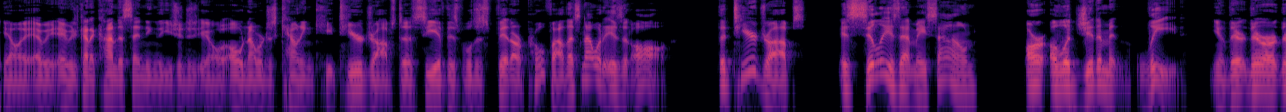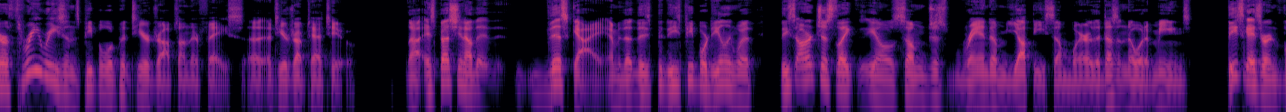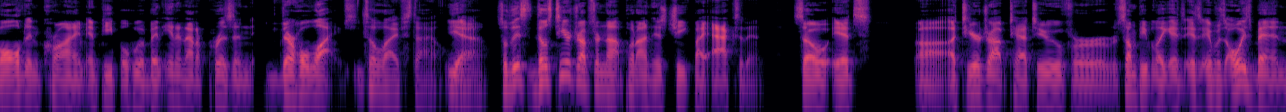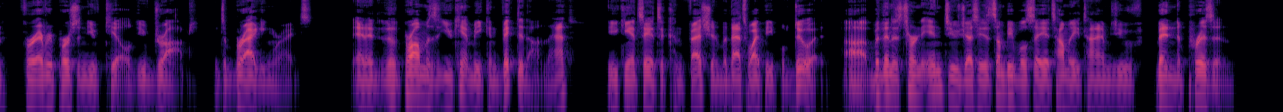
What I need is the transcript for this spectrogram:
You know, I mean, I mean, it's kind of condescending that you should just, you know, oh, now we're just counting teardrops to see if this will just fit our profile. That's not what it is at all. The teardrops, as silly as that may sound, are a legitimate lead. You know, there there are there are three reasons people would put teardrops on their face, a, a teardrop tattoo. Uh, especially now that this guy, I mean, the, these these people we're dealing with, these aren't just like you know some just random yuppie somewhere that doesn't know what it means. These guys are involved in crime and people who have been in and out of prison their whole lives. It's a lifestyle. Yeah. So this those teardrops are not put on his cheek by accident. So it's uh, a teardrop tattoo for some people. Like it, it, it was always been for every person you've killed, you've dropped. It's a bragging rights, and it, the problem is that you can't be convicted on that. You can't say it's a confession, but that's why people do it. Uh, but then it's turned into Jesse. That some people say it's how many times you've been to prison.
